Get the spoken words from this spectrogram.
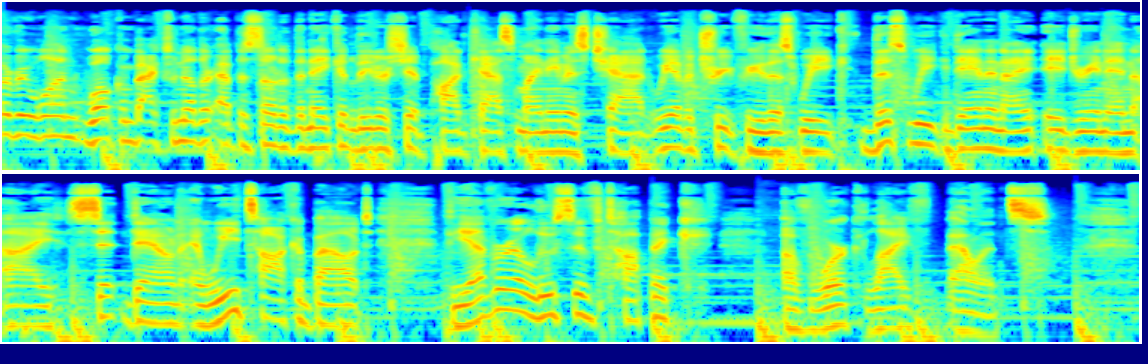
Everyone. Welcome back to another episode of the Naked Leadership Podcast. My name is Chad. We have a treat for you this week. This week, Dan and I, Adrian and I, sit down and we talk about the ever elusive topic of work life balance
